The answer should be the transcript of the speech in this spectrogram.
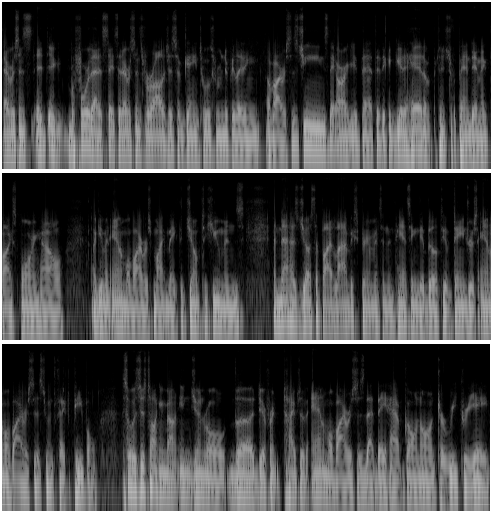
ever since it, it before that, it states that ever since virologists have gained tools for manipulating a virus's genes, they argued that that they could get ahead of a potential pandemic by exploring how a given animal virus might make the jump to humans, and that has justified lab experiments in enhancing the ability of dangerous animal viruses to infect people. So it's just talking about in general the different types of animal viruses that they have gone on to recreate,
